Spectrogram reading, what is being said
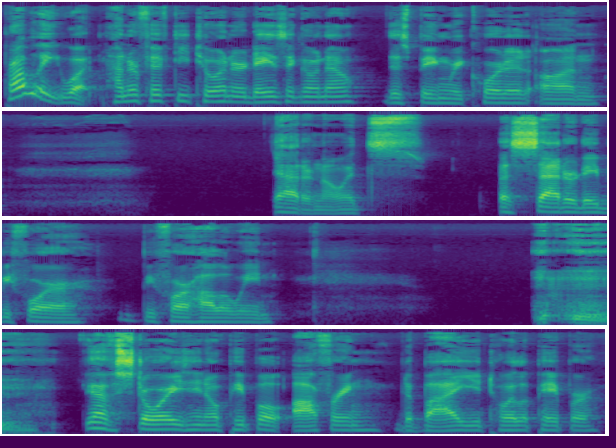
probably what, 150, 200 days ago now? This being recorded on, I don't know, it's a Saturday before before Halloween. you have stories, you know, people offering to buy you toilet paper.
